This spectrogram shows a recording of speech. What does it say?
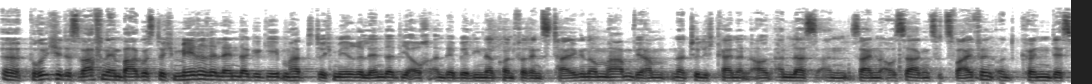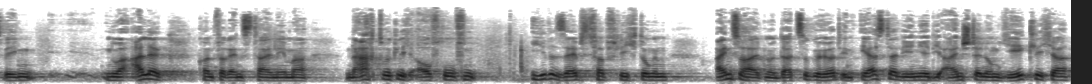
äh, Brüche des Waffenembargos durch mehrere Länder gegeben hat, durch mehrere Länder, die auch an der Berliner Konferenz teilgenommen haben. Wir haben natürlich keinen Anlass, an seinen Aussagen zu zweifeln und können deswegen nur alle Konferenzteilnehmer nachdrücklich aufrufen, ihre Selbstverpflichtungen einzuhalten. Und dazu gehört in erster Linie die Einstellung jeglicher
